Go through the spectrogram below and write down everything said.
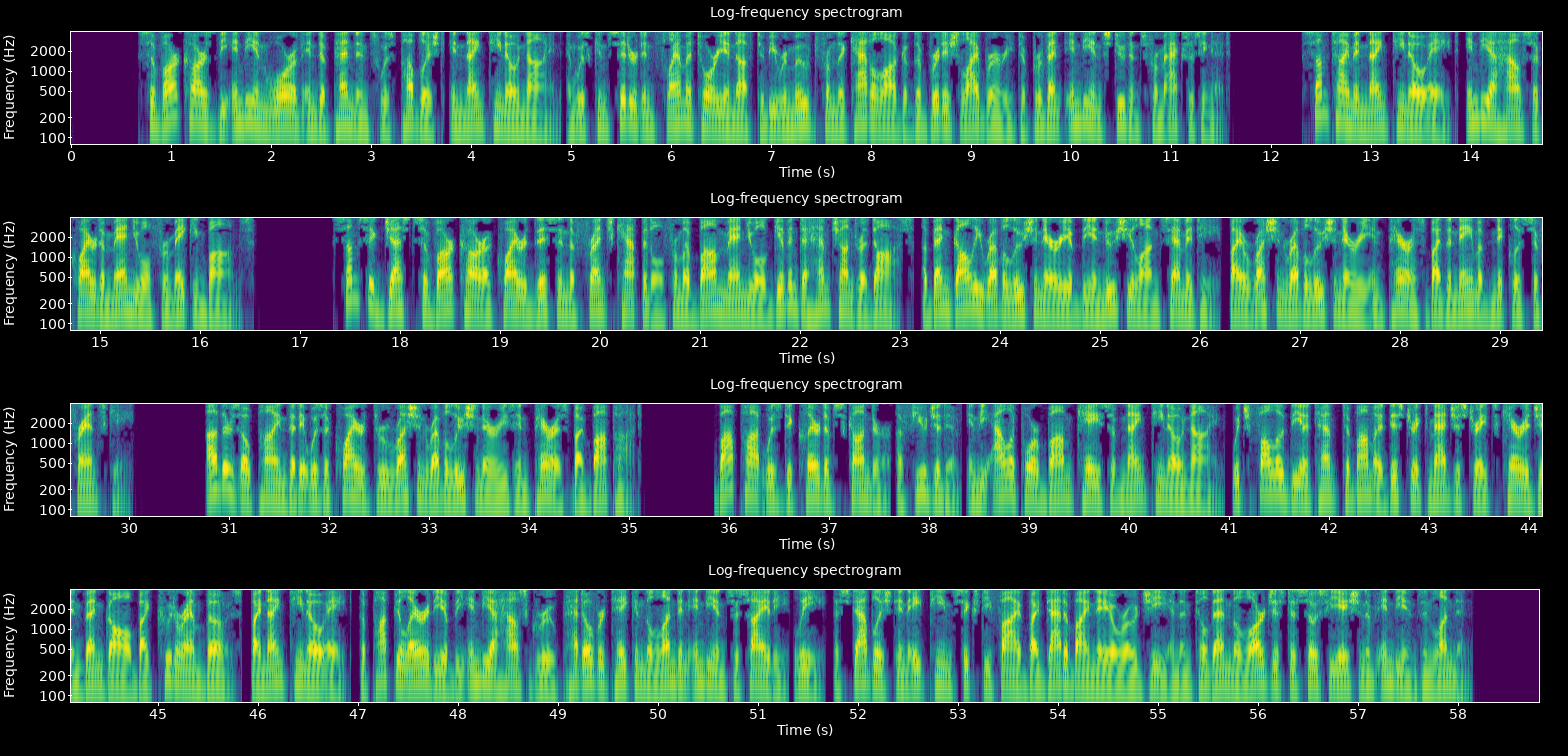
Savarkar's The Indian War of Independence was published in 1909 and was considered inflammatory enough to be removed from the catalogue of the British Library to prevent Indian students from accessing it. Sometime in 1908, India House acquired a manual for making bombs. Some suggest Savarkar acquired this in the French capital from a bomb manual given to Hemchandra Das, a Bengali revolutionary of the Anushilan Samiti, by a Russian revolutionary in Paris by the name of Nicholas Safransky. Others opine that it was acquired through Russian revolutionaries in Paris by Bapat. Bapat was declared absconder a fugitive in the Alipore bomb case of 1909, which followed the attempt to bomb a district magistrate's carriage in Bengal by Khudiram Bose. By 1908, the popularity of the India House Group had overtaken the London Indian Society established in 1865 by Dadabhai Naoroji and until then the largest association of Indians in London.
